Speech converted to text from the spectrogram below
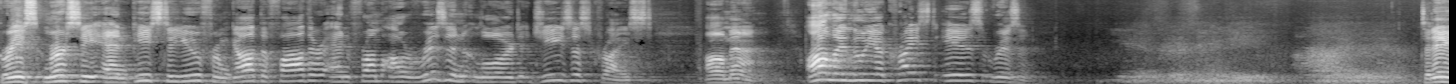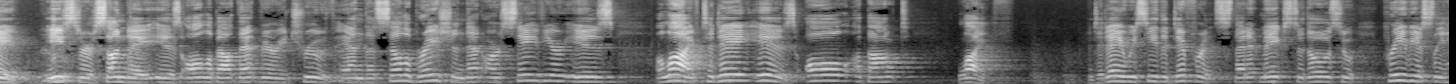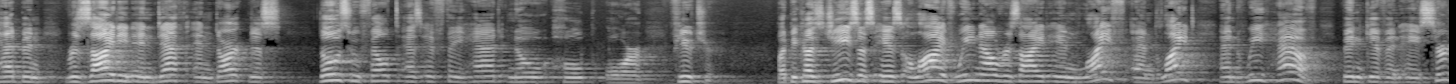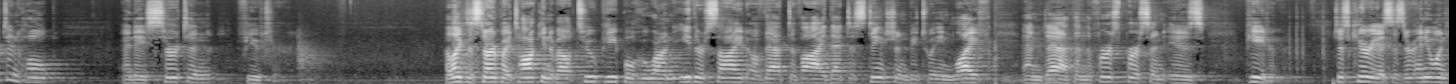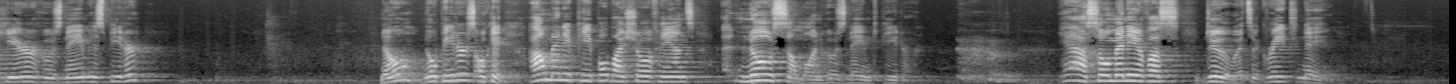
Grace, mercy, and peace to you from God the Father and from our risen Lord Jesus Christ. Amen. Alleluia, Christ is risen. He is risen indeed. Alleluia. Today, Easter Sunday, is all about that very truth and the celebration that our Savior is alive. Today is all about life. And today we see the difference that it makes to those who previously had been residing in death and darkness, those who felt as if they had no hope or future. But because Jesus is alive, we now reside in life and light, and we have been given a certain hope and a certain future. I'd like to start by talking about two people who are on either side of that divide, that distinction between life and death. And the first person is Peter. Just curious, is there anyone here whose name is Peter? No? No Peters? Okay. How many people, by show of hands, know someone who's named Peter? Yeah, so many of us do. It's a great name.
